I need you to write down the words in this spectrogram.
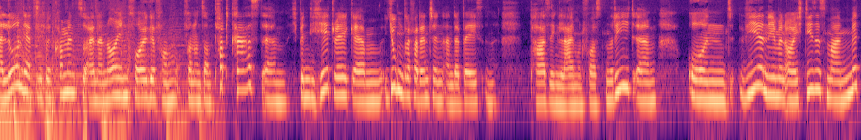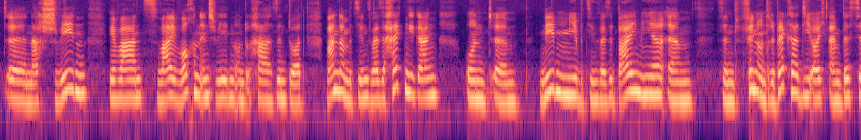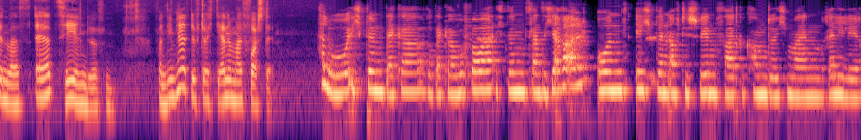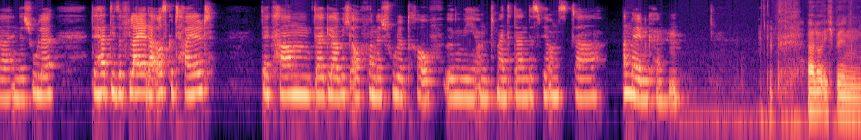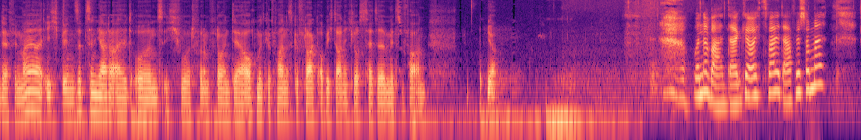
Hallo und herzlich willkommen zu einer neuen Folge vom, von unserem Podcast. Ähm, ich bin die Hedwig, ähm, Jugendreferentin an der Base in Pasing, Leim und Forstenried. Ähm, und wir nehmen euch dieses Mal mit äh, nach Schweden. Wir waren zwei Wochen in Schweden und ha, sind dort wandern bzw. hiken gegangen. Und ähm, neben mir bzw. bei mir ähm, sind Finn und Rebecca, die euch ein bisschen was erzählen dürfen. Von dem her dürft ihr euch gerne mal vorstellen. Hallo, ich bin Becca, Rebecca Hofbauer. Ich bin 20 Jahre alt und ich bin auf die Schwedenfahrt gekommen durch meinen Rallye-Lehrer in der Schule. Der hat diese Flyer da ausgeteilt. Der kam da, glaube ich, auch von der Schule drauf irgendwie und meinte dann, dass wir uns da anmelden könnten. Hallo, ich bin der Finn Meyer, ich bin 17 Jahre alt und ich wurde von einem Freund, der auch mitgefahren ist, gefragt, ob ich da nicht Lust hätte mitzufahren. Ja. Wunderbar, danke euch zwei dafür schon mal.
